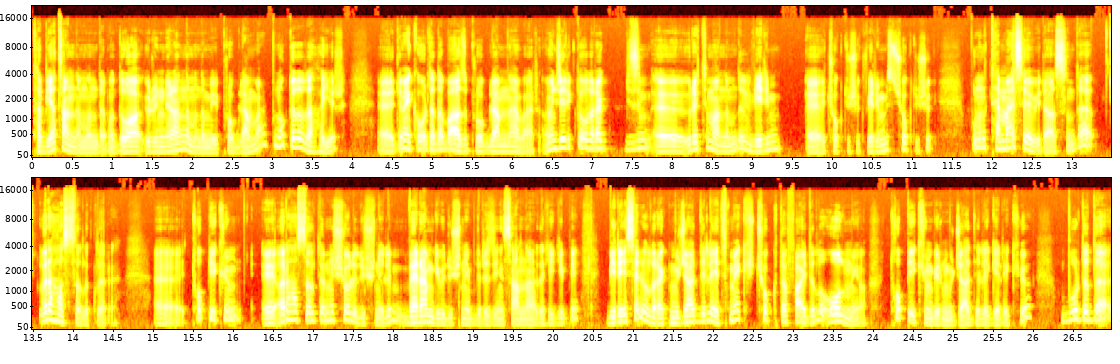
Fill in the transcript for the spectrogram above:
tabiat anlamında mı, doğa ürünleri anlamında mı bir problem var? Bu noktada da hayır. E, demek ki ortada bazı problemler var. Öncelikli olarak bizim e, üretim anlamında verim e, çok düşük, verimimiz çok düşük. Bunun temel sebebi de aslında arı hastalıkları. E, topyekün e, arı hastalıklarını şöyle düşünelim. Verem gibi düşünebiliriz insanlardaki gibi. Bireysel olarak mücadele etmek çok da faydalı olmuyor. Topyekün bir mücadele gerekiyor. Burada da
